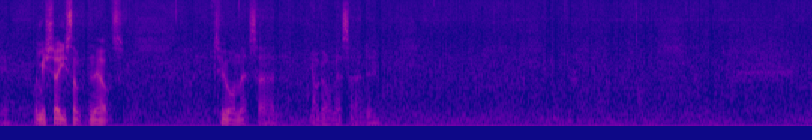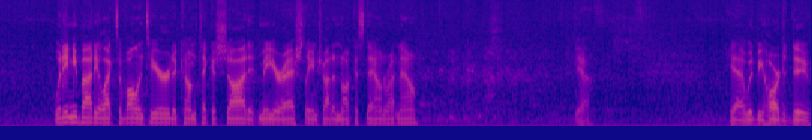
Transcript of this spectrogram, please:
Yeah. Let me show you something else. Two on that side. Y'all go on that side, dude. Would anybody like to volunteer to come take a shot at me or Ashley and try to knock us down right now? Yeah. Yeah, it would be hard to do.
